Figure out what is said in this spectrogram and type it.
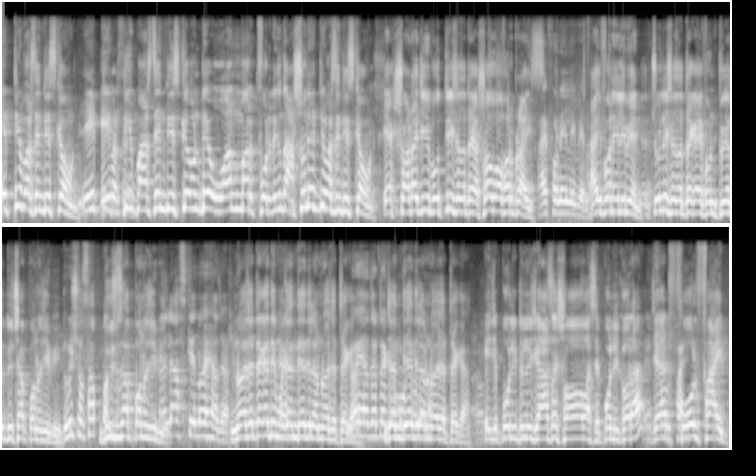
Eighty percent discount eighty percent ডিসকাউন্টে one mark four এটা কিন্তু আসলে এইটটি পার্সেন্ট ডিসকাউন্ট একশো আঠাশ জিবি বত্রিশ হাজার টাকা সব offer price iPhone eleven iPhone eleven চল্লিশ হাজার টাকা আইফোন টুয়েলভ দুই ছাপ্পান্ন জিবি দুইশো ছাপ্পান্ন। দুইশো ছাপ্পান্ন জিবি আজকে নয় হাজার। নয় হাজার টাকা জান দিয়ে দিলাম নয় হাজার টাকা। 9,000 দিয়ে দিলাম নয় হাজার টাকা। এই যে পলি টলি যা আছে সব আছে পলি করা। জেড ফোর ফাইভ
